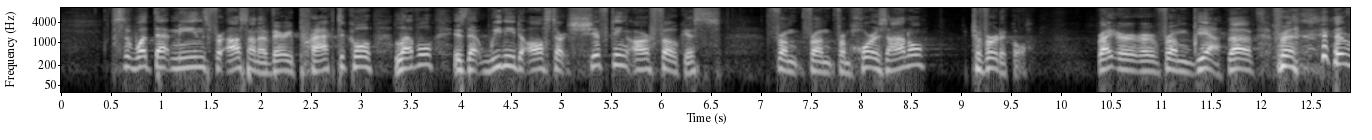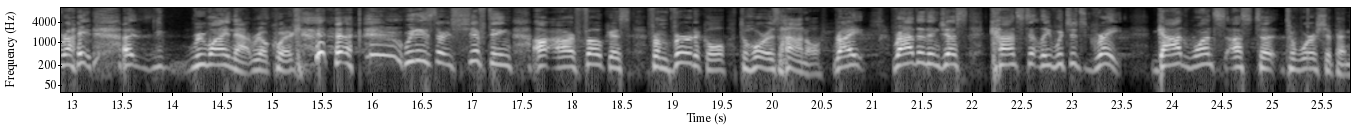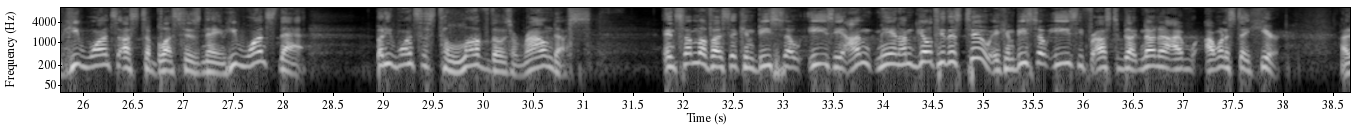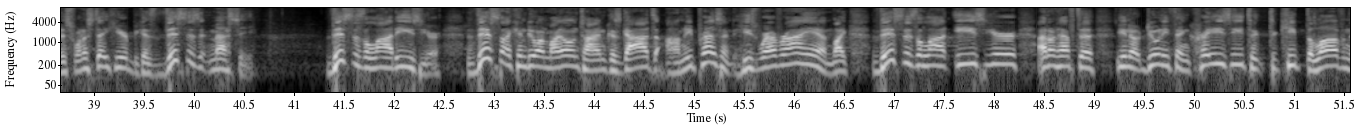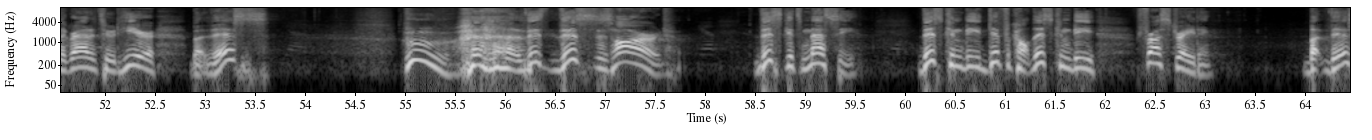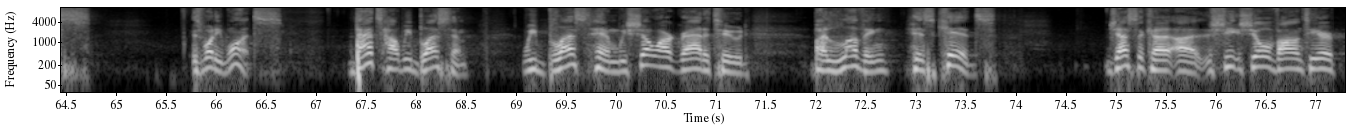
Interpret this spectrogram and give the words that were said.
So, what that means for us on a very practical level is that we need to all start shifting our focus from, from, from horizontal to vertical, right? Or, or from, yeah, uh, right? Uh, rewind that real quick. we need to start shifting our, our, focus from vertical to horizontal, right? Rather than just constantly, which is great. God wants us to, to worship Him. He wants us to bless His name. He wants that. But He wants us to love those around us. And some of us, it can be so easy. I'm, man, I'm guilty of this too. It can be so easy for us to be like, no, no, I, I want to stay here. I just want to stay here because this isn't messy. This is a lot easier. This I can do on my own time because God's omnipresent. He's wherever I am. Like, this is a lot easier. I don't have to, you know, do anything crazy to, to keep the love and the gratitude here. But this, whew, this, this is hard. This gets messy. This can be difficult. This can be frustrating. But this is what he wants. That's how we bless him. We bless him, we show our gratitude by loving his kids. Jessica, uh, she, she'll volunteer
